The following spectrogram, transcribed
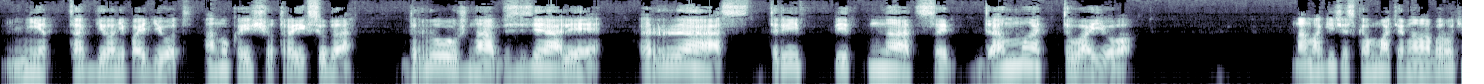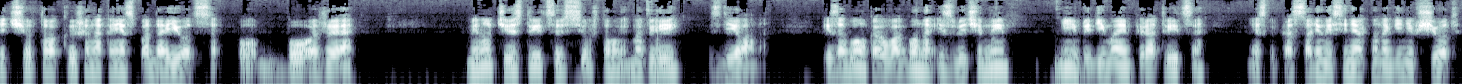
«Нет, так дело не пойдет. А ну-ка еще троих сюда. Дружно взяли! Раз, три, пятнадцать! Да мать твою!» На магическом матерном обороте чертова крыша наконец подается. О боже! Минут через тридцать все, что мы могли, сделано. Из обломков вагона извлечены невредимая императрица, несколько ссадин и синяк на ноге не в счет,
